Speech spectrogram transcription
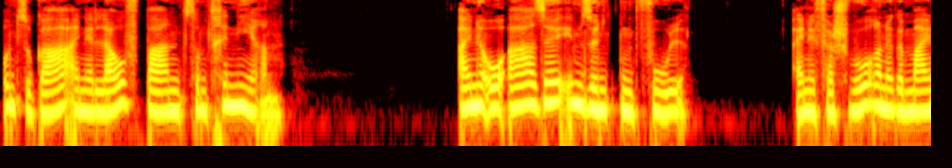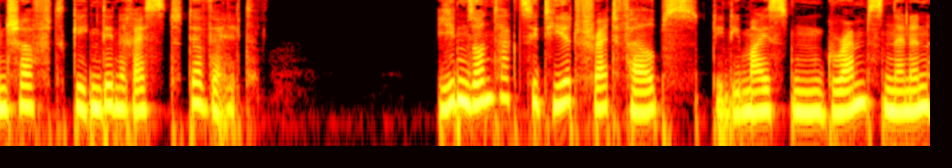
und sogar eine Laufbahn zum Trainieren. Eine Oase im Sündenpfuhl. Eine verschworene Gemeinschaft gegen den Rest der Welt. Jeden Sonntag zitiert Fred Phelps, den die meisten Gramps nennen,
